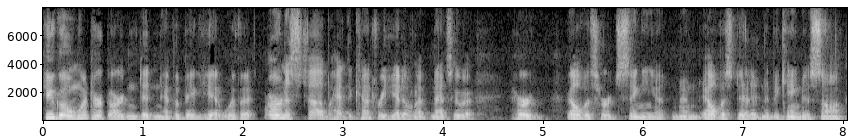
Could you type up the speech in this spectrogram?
Hugo Wintergarden didn't have a big hit with it. Ernest Tubb had the country hit on it, and that's who heard Elvis heard singing it, and then Elvis did it, and it became his song.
